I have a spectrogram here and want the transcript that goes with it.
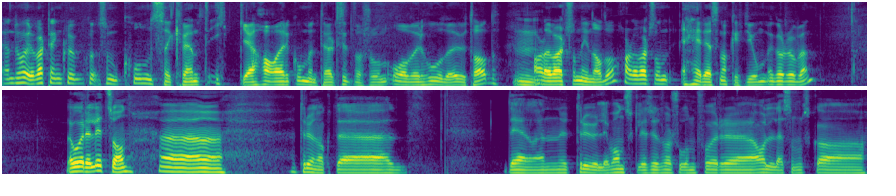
du, har jo, vært en klubb som konsekvent ikke har kommentert situasjonen overhodet utad. Mm. Har det vært sånn innad òg? Har det vært sånn Herre snakket vi om i garderoben? Det har vært litt sånn. Uh, jeg tror nok det Det er jo en utrolig vanskelig situasjon for alle som skal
